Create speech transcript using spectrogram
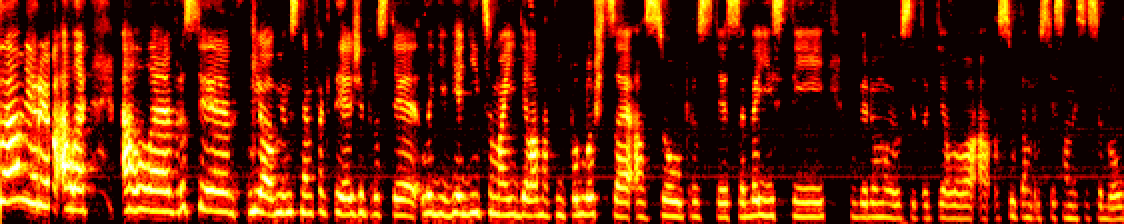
záměr, jo, ale, ale prostě jo, mým snem fakt je, že prostě lidi vědí, co mají dělat na té podložce a jsou prostě sebejistý, uvědomují si to tělo a jsou tam prostě sami se sebou.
